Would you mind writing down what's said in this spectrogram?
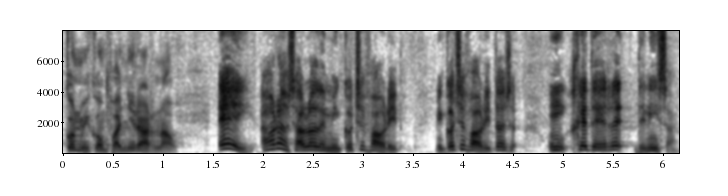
con mi compañero Arnau. ¡Ey! Ahora os hablo de mi coche favorito. Mi coche favorito es un GTR de Nissan.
